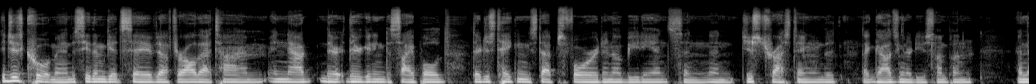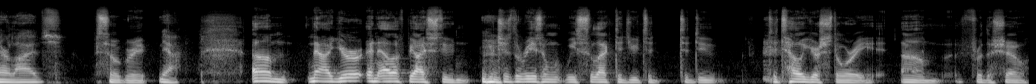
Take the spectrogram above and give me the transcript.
it's just cool, man, to see them get saved after all that time, and now they're they're getting discipled. They're just taking steps forward in obedience and and just trusting that that God's going to do something in their lives. So great. Yeah, Um, now you're an LFBI student, Mm-hmm. which is the reason we selected you to to do to tell your story um, for the show.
